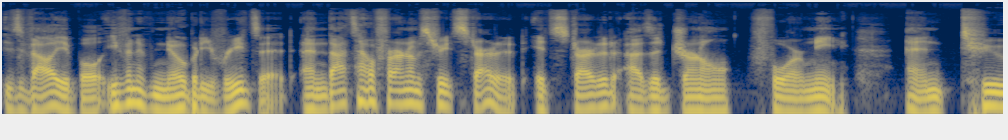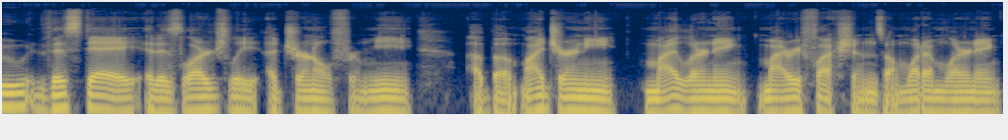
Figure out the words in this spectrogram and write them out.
is valuable even if nobody reads it. And that's how Farnam Street started. It started as a journal for me. And to this day, it is largely a journal for me about my journey, my learning, my reflections on what I'm learning,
